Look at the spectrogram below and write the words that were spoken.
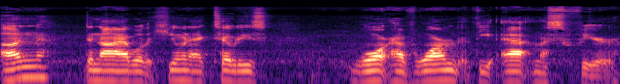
undeniable that human activities war- have warmed the atmosphere.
